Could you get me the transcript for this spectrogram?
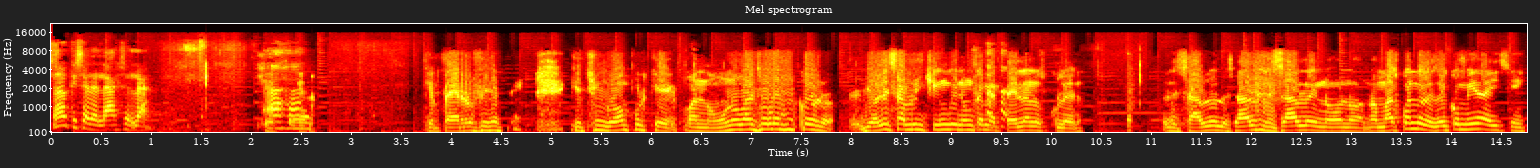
No, que se la Ajá. Qué perro, fíjate. Qué chingón, porque cuando uno va al zoológico, yo les hablo un chingo y nunca me pelan los culeros. Les hablo, les hablo, les hablo y no, no, nomás cuando les doy comida ahí sí,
